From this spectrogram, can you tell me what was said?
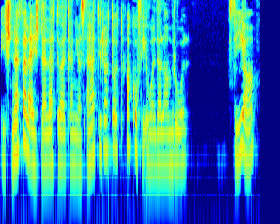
és ne felejtsd el letölteni az átiratot a Kofi oldalamról. Szia!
